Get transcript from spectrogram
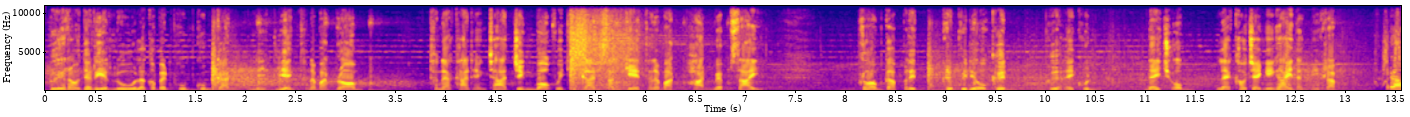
เพื่อให้เราได้เรียนรู้และก็เป็นภูมิคุ้มกันหลีกเลี่ยงธนบัตรปลอม ธนาคารแห่งชาติจึงบอกวิธีการสังเกตธนบัตรผ่านเว็บไซต์ พร้อมกับผลิตคลิปวิดีโอขึ้น เพื่อให้คุณได้ชมและเข้าใจง่าย ๆ ดังนี้ครับ เรา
